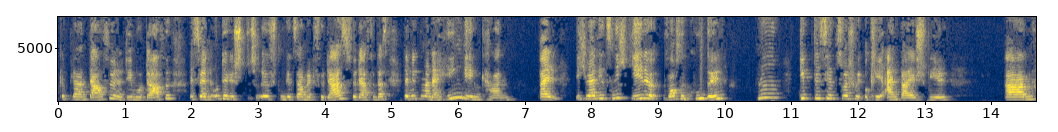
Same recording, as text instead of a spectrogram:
geplant dafür, eine Demo dafür. Es werden Unterschriften gesammelt für das, für das und das, damit man da hingehen kann. Weil ich werde jetzt nicht jede Woche googeln, hm, gibt es jetzt zum Beispiel, okay, ein Beispiel. Ähm,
